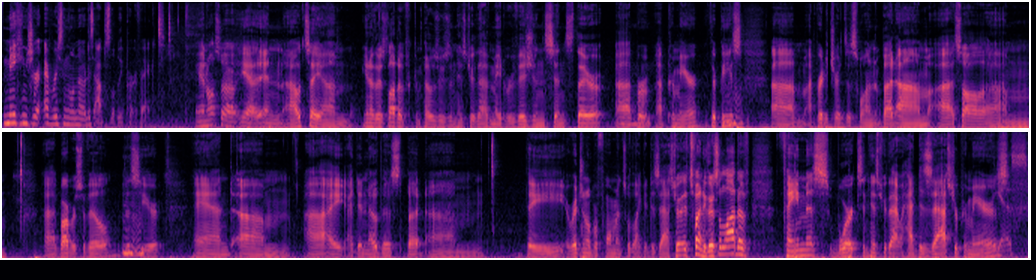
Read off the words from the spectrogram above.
making sure every single note is absolutely perfect And also, uh, yeah, and I would say, um, you know, there's a lot of composers in history that have made revisions since their uh, per, uh, premiere of their piece. Um, I'm pretty sure it's this one, but um, I saw um, uh, Barber of Seville this year, and um, I, I didn't know this, but um, the original performance was like a disaster. It's funny. There's a lot of famous works in history that had disaster premieres. Yes.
